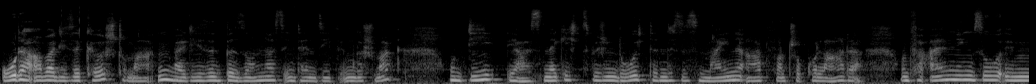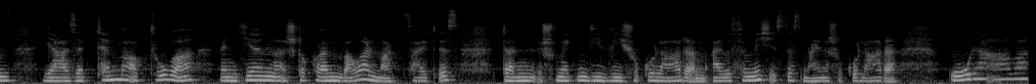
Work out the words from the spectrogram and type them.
oder aber diese Kirschtomaten, weil die sind besonders intensiv im Geschmack und die ja, snack ich zwischendurch, denn das ist meine Art von Schokolade. Und vor allen Dingen so im ja, September, Oktober, wenn hier in Stockholm Bauernmarktzeit ist, dann schmecken die wie Schokolade. Also für mich ist das meine Schokolade. Oder aber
